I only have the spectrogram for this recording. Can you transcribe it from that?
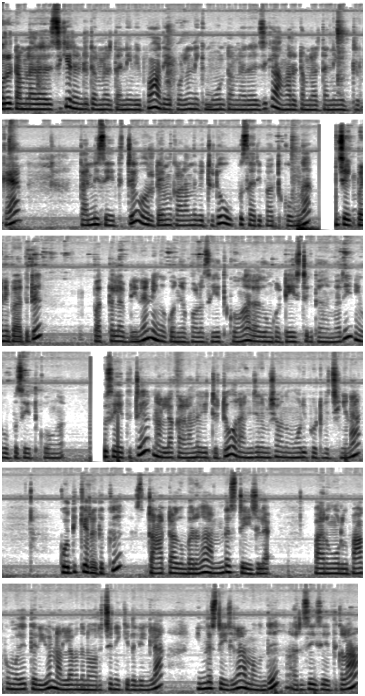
ஒரு டம்ளர் அரிசிக்கு ரெண்டு டம்ளர் தண்ணி வைப்போம். அதே போல் இன்றைக்கி மூணு டம்ளர் அரிசிக்கு ஆறு டம்ளர் தண்ணி விட்டுருக்கேன். தண்ணி சேர்த்துட்டு ஒரு டைம் கலந்து விட்டுட்டு உப்பு சரி பார்த்துக்கோங்க செக் பண்ணி பார்த்துட்டு பத்தலை அப்படின்னா நீங்கள் கொஞ்சம் போல் சேர்த்துக்கோங்க. அதாவது உங்கள் டேஸ்ட்டுக்கு தகுந்த மாதிரி நீங்கள் உப்பு சேர்த்துக்கோங்க. உப்பு சேர்த்துட்டு நல்லா கலந்து விட்டுட்டு ஒரு அஞ்சு நிமிஷம் வந்து மூடி போட்டு வச்சிங்கன்னா கொதிக்கிறதுக்கு ஸ்டார்ட் ஆகும் பாருங்கள் அந்த ஸ்டேஜில் பாருங்கள் உங்களுக்கு பார்க்கும்போதே தெரியும். நல்லா வந்து நுரைச்சி நிற்கிது இல்லைங்களா? இந்த ஸ்டேஜில் நம்ம வந்து அரிசி சேர்த்துக்கலாம்.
